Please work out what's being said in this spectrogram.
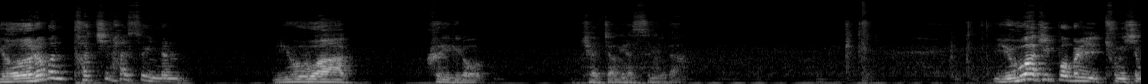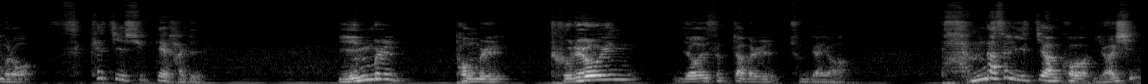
여러 번 터치할 수 있는 유화 그리기로 결정했습니다. 유화 기법을 중심으로 스케치 쉽게 하기, 인물, 동물, 드로잉 연습작을 준비하여 밤낮을 잊지 않고 열심히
